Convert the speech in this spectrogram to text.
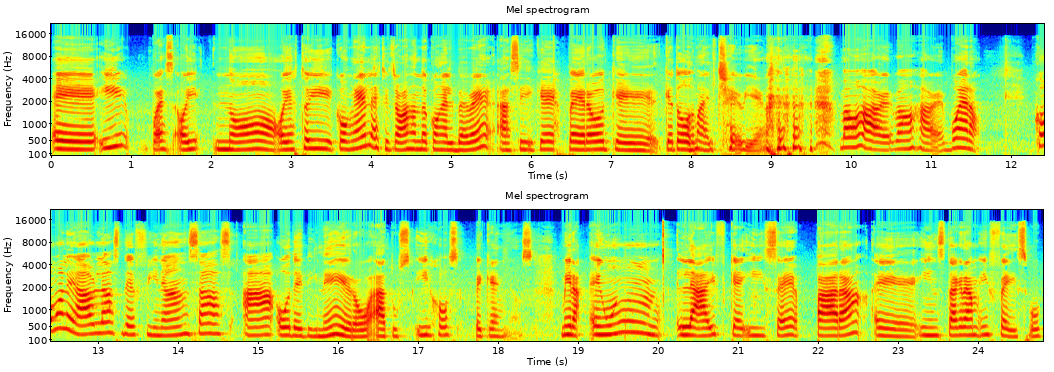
Eh, y pues hoy no, hoy estoy con él, estoy trabajando con el bebé, así que espero que, que todo marche bien. vamos a ver, vamos a ver. Bueno, ¿Cómo le hablas de finanzas o de dinero a tus hijos pequeños? Mira, en un live que hice para eh, Instagram y Facebook,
